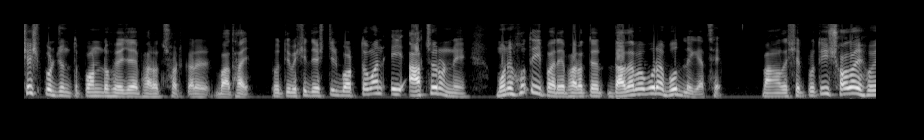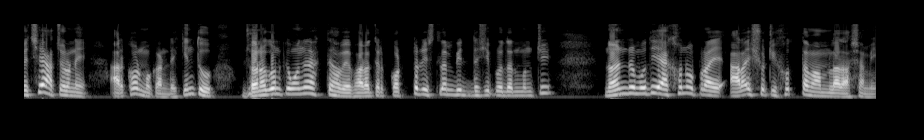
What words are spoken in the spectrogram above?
শেষ পর্যন্ত পণ্ড হয়ে যায় ভারত সরকারের বাধায়। প্রতিবেশী দেশটির বর্তমান এই আচরণে মনে হতেই পারে ভারতের দাদাবাবুরা বদলে গেছে। বাংলাদেশের প্রতি সদয় হয়েছে আচরণে আর কর্মকাণ্ডে। কিন্তু জনগণকে মনে রাখতে হবে, ভারতের কট্টর ইসলাম বিদ্বেষী প্রধানমন্ত্রী নরেন্দ্র মোদী এখনও প্রায় আড়াইশোটি হত্যা মামলার আসামি।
